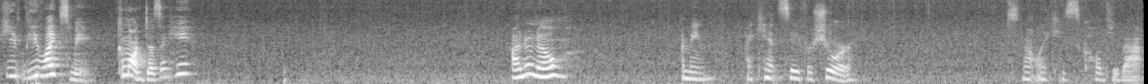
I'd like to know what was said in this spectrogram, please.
He he likes me. Come on, doesn't he? I don't know. I mean, I can't say for sure. It's not like he's called you back.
